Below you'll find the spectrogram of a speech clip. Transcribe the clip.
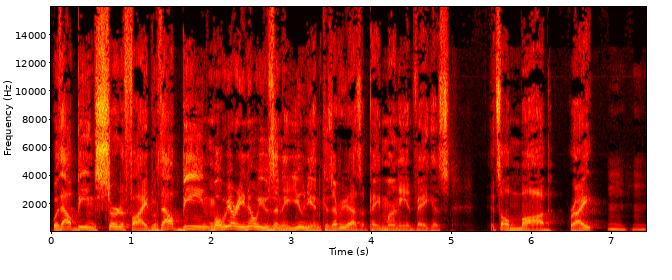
without being certified, without being. Well, we already know he was in a union because everybody has to pay money in Vegas. It's all mob, right? Mm-hmm.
